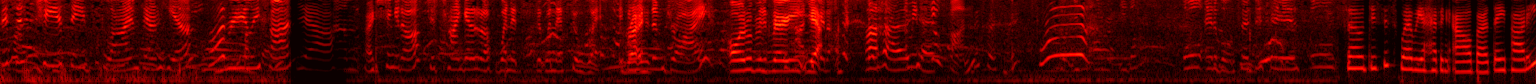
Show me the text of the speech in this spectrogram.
this is chia seed slime down here. Really fun. Yeah. Um, washing it off, just try and get it off when it's when they're still wet. If Right. you let them dry, Oh, it'll be they're very, hard yeah. to get off. I mean, still fun. All edible. So this is all So this is where we are having our birthday party.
